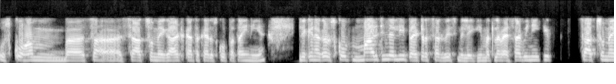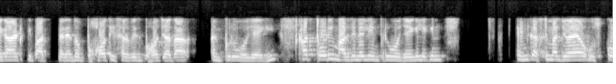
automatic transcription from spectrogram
उसको हम सात सौ मेगा का तो खैर उसको पता ही नहीं है। लेकिन अगर उसको मार्जिनली बेटर सर्विस मिलेगी मतलब ऐसा भी नहीं कि 700 मेगाहर्ट की बात करें तो बहुत ही सर्विस बहुत ज़्यादा इम्प्रूव हो जाएगी। हाँ थोड़ी मार्जिनली इम्प्रूव हो जाएगी, लेकिन एंड कस्टमर जो है उसको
